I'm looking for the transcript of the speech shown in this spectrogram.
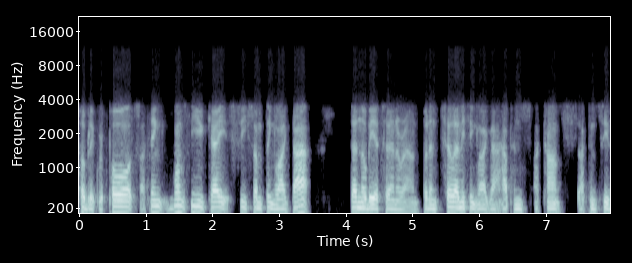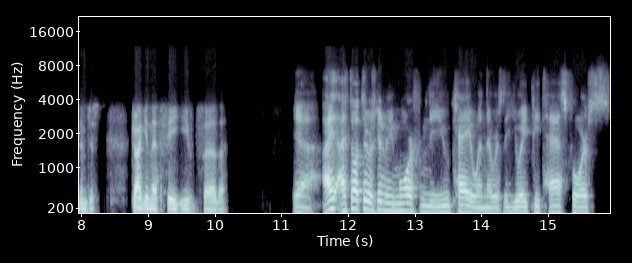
public reports. I think once the UK sees something like that, then there'll be a turnaround. But until anything like that happens, I can't. I can see them just dragging their feet even further. Yeah, I, I thought there was going to be more from the UK when there was the UAP task force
